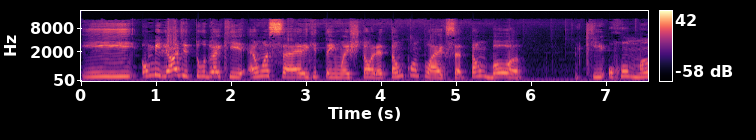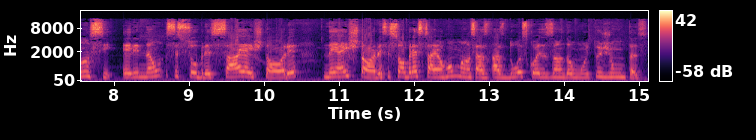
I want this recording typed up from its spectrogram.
E o melhor de tudo é que é uma série que tem uma história tão complexa, tão boa que o romance ele não se sobressai à história, nem a história se sobressai ao romance. As, as duas coisas andam muito juntas.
